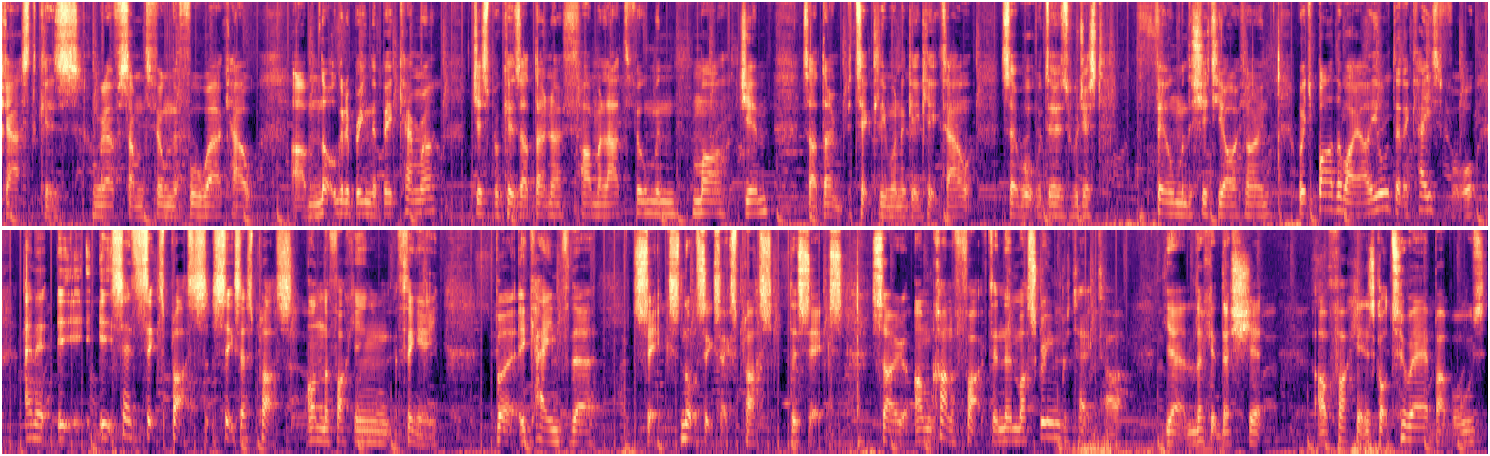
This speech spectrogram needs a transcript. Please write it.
gassed because I'm going to have someone to film the full workout. I'm not going to bring the big camera just because I don't know if I'm allowed to film in my gym, so I don't particularly want to get kicked out. So what we'll do is we'll just film with the shitty iPhone, which by the way I ordered a case for, and it, it, it said 6 Plus, 6S Plus on the fucking thingy, but it came for the 6, not 6S Plus, the 6. So I'm kind of fucked, and then my screen protector, yeah, look at this shit. Oh fucking, it's got two air bubbles,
